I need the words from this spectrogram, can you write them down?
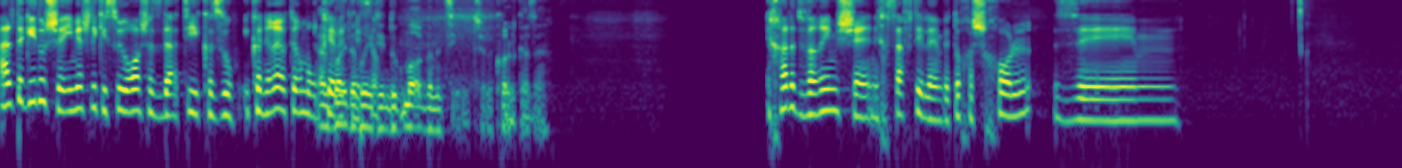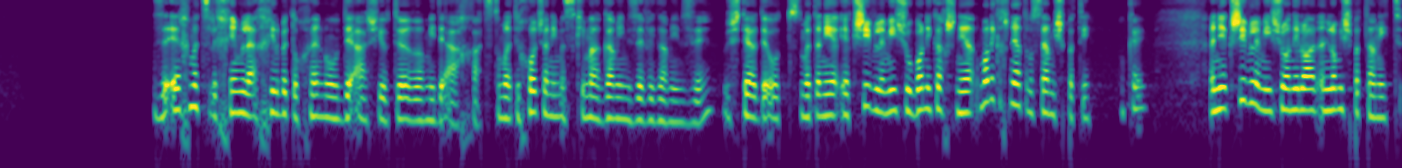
אל תגידו שאם יש לי כיסוי ראש אז דעתי היא כזו, היא כנראה יותר מורכבת מזו. אז בואי דברי איתי דוגמאות במציאות של קול כזה. אחד הדברים שנחשפתי אליהם בתוך השכול זה... זה איך מצליחים להכיל בתוכנו דעה שהיא יותר מדעה אחת. זאת אומרת, יכול להיות שאני מסכימה גם עם זה וגם עם זה, ושתי הדעות. זאת אומרת, אני אקשיב למישהו, בוא ניקח שנייה, בוא ניקח שנייה את הנושא המשפטי, אוקיי? אני אקשיב למישהו, אני לא, אני לא משפטנית,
